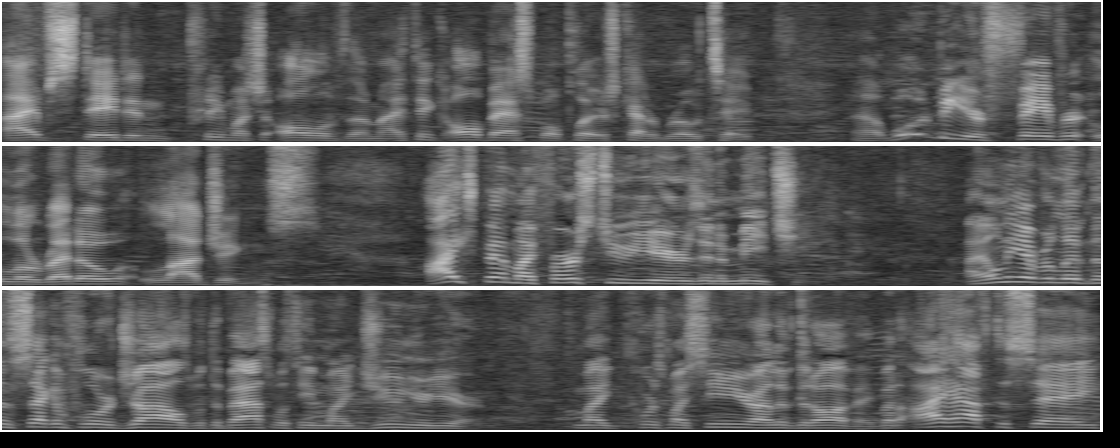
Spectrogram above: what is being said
I've stayed in pretty much all of them. I think all basketball players kind of rotate. Uh, what would be your favorite Loretto lodgings? I spent my first two years in Amici. I only ever lived on second floor Giles with the basketball team my junior year. My, of course, my senior year I lived at Ave. But I have to say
